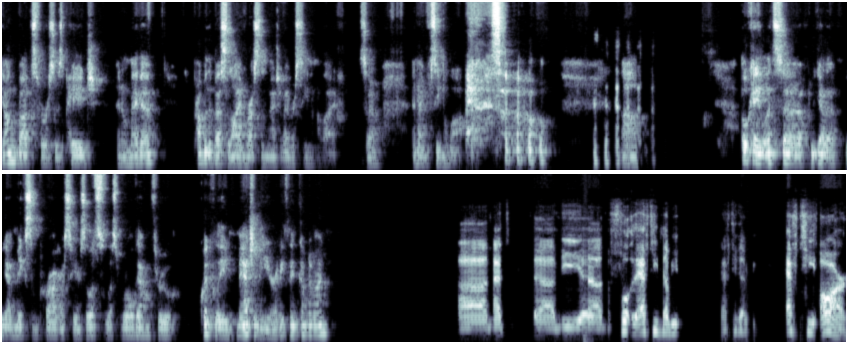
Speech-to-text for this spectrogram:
Young Bucks versus Page and Omega probably the best live wrestling match I've ever seen in my life. So, and I've seen a lot. so, um, okay, let's uh, we gotta we gotta make some progress here. So let's let's roll down through quickly. Match of the year. Anything come to mind? Uh, that uh, the uh, the full the FTW FTW, FTR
